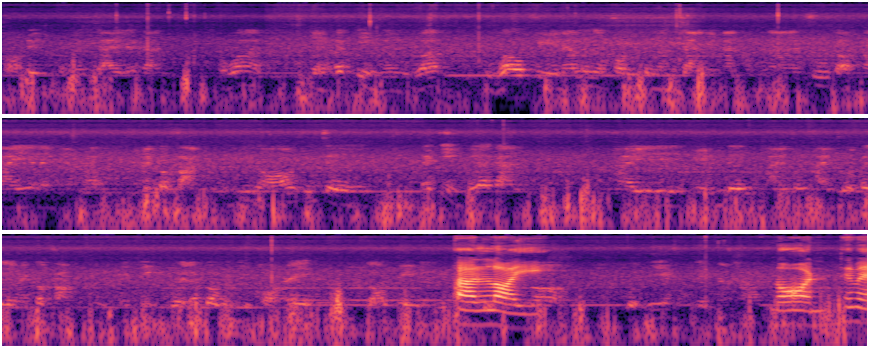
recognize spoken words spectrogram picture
ขอเป็นกำลังใจแล้วกันเพราะว่าอย่างก็เก่งนะหรือว่าหรือว่าโอเคนะมันยังพอมีกำลังใจในการทำงานสู้ต่อไปอะไรเงี้ยครับให้ก็ฝากถึงพี่น้องที่เจอแม่เก่งด้วยแล้วกันใครเห็นเดินขายคนขายตัวก็ยังไงก็ฝากถึงแม่เก่งด้วยแล้วก็วันนี้ขอให้ร้องเพลงหนึ่งอร่อยก็กดนี้ให้สำเร็จนะครับนอนใช่ไหม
